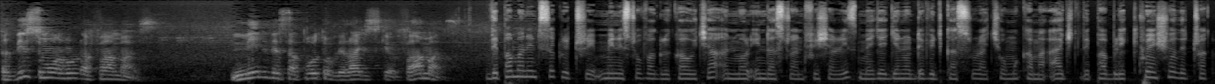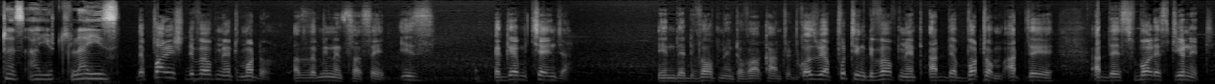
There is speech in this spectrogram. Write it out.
that these smallholder farmers need the support of the large-scale farmers. The Permanent Secretary, Minister of Agriculture, Animal Industry and Fisheries, Major General David Kasura Chomukama urged the public to ensure the tractors are utilized. The parish development model, as the Minister said, is a game changer in the development of our country because we are putting development at the bottom, at the, at the smallest unit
